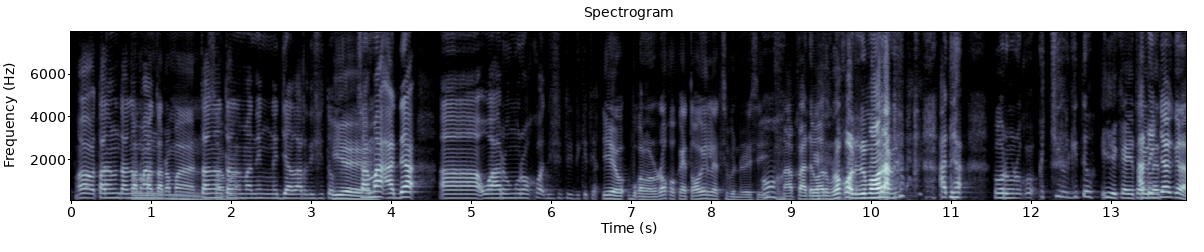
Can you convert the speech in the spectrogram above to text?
Oh, tanam-tanaman. Tanaman-tanaman. Tanam-tanaman yang ngejalar di situ. Iya. Sama ada eh, warung rokok di situ dikit ya. iya bukan warung rokok kayak toilet sebenarnya sih Oh. Kenapa ada warung rokok di rumah orang? Ada warung rokok kecil gitu. iya kayak Ada yang toilet jaga.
